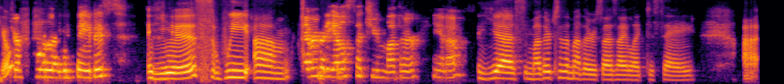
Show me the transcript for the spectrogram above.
yep. your four-legged babies Yes, we um everybody else that you mother, you know. Yes, mother to the mothers, as I like to say. Uh,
